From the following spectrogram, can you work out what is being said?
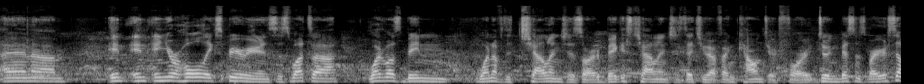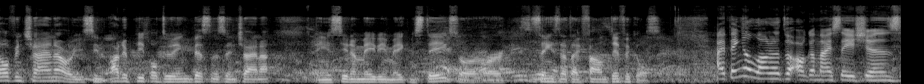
And um, in, in, in your whole experience, what, uh, what was been one of the challenges or the biggest challenges that you have encountered for doing business by yourself in China, or you've seen other people doing business in China and you see them maybe make mistakes or, or things that I found difficult? I think a lot of the organizations,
